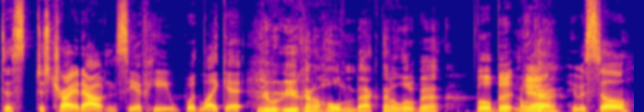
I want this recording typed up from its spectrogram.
just just try it out and see if he would like it. you, were you kind of holding back then a little bit? A little bit, Okay. yeah. He was still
